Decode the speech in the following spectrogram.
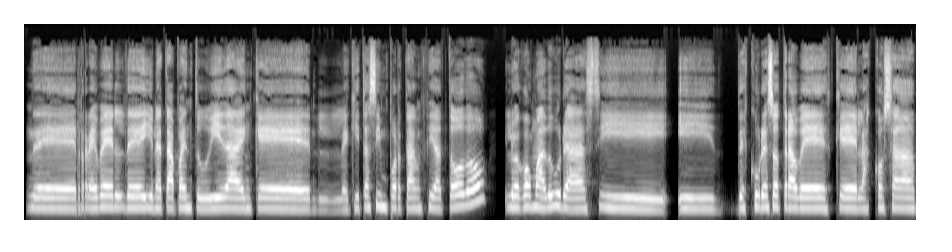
de rebelde y una etapa en tu vida en que le quitas importancia a todo, y luego maduras y, y descubres otra vez que las cosas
